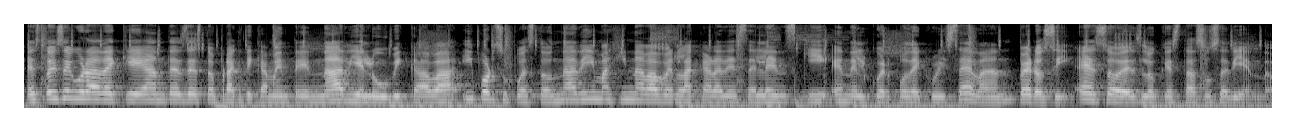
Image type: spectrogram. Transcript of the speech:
Estoy segura de que antes de esto prácticamente nadie lo ubicaba y por supuesto nadie imaginaba ver la cara de Zelensky en el cuerpo de Chris Evans, pero sí, eso es lo que está sucediendo.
